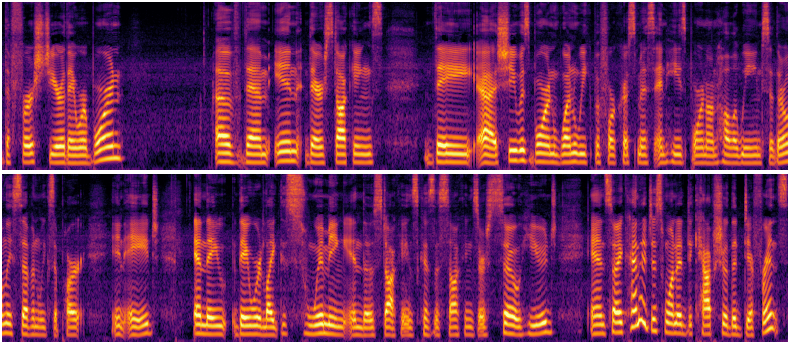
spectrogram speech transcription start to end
the first year they were born of them in their stockings. They uh, she was born one week before Christmas, and he's born on Halloween, so they're only seven weeks apart in age. and they they were like swimming in those stockings because the stockings are so huge. And so i kind of just wanted to capture the difference.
